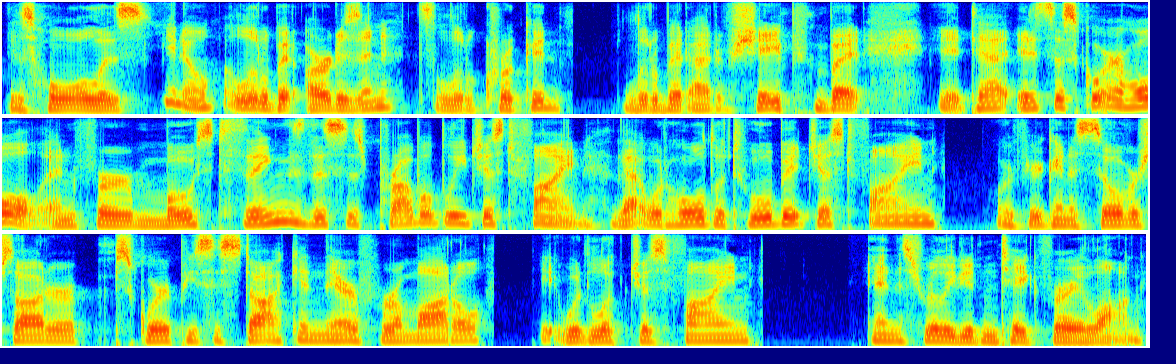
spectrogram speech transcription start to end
This hole is, you know, a little bit artisan. It's a little crooked, little bit out of shape, but it uh, it's a square hole. And for most things, this is probably just fine. That would hold a tool bit just fine. Or if you're going to silver solder a square piece of stock in there for a model, it would look just fine. And this really didn't take very long.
